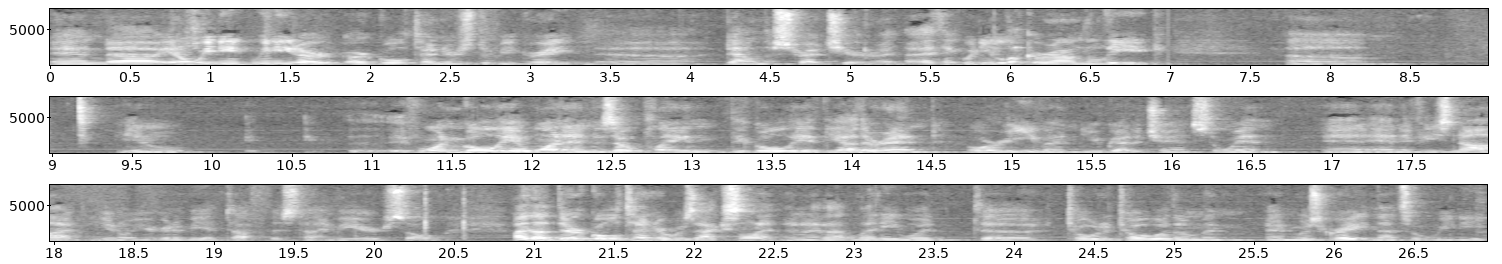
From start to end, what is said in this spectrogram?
and uh, you know we need we need our, our goaltenders to be great uh, down the stretch here. I, I think when you look around the league, um, you know, if one goalie at one end is outplaying the goalie at the other end, or even, you've got a chance to win. And, and if he's not, you know, you're going to be in tough this time of year. So I thought their goaltender was excellent, and I thought Lenny went toe to toe with him and, and was great, and that's what we need.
